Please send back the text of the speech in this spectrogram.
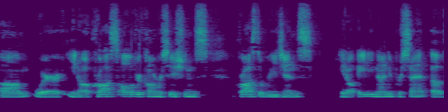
Um, where you know across all of your conversations across the regions, you know 80 90 percent of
